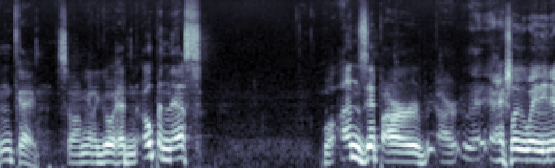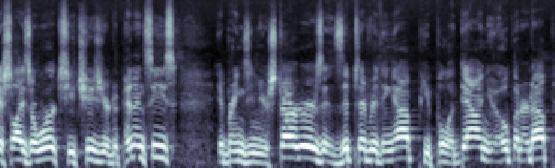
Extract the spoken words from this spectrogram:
Okay, so I'm going to go ahead and open this. We'll unzip our, our, actually the way the initializer works, you choose your dependencies, it brings in your starters, it zips everything up, you pull it down, you open it up,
